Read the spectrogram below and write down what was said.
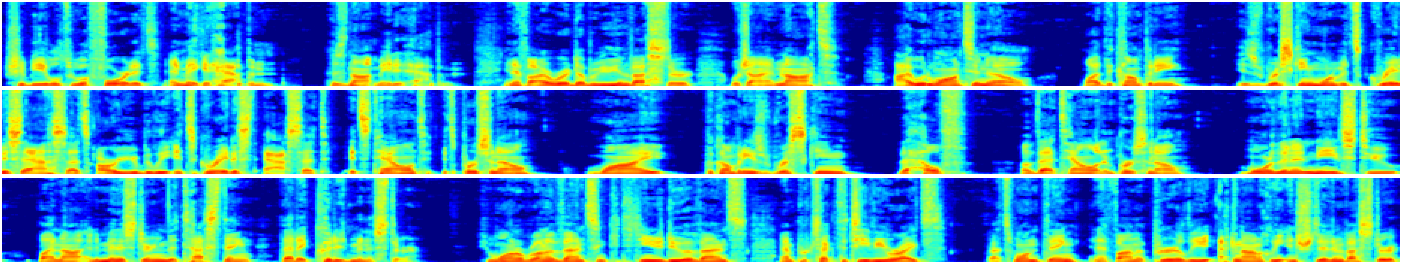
should be able to afford it and make it happen, has not made it happen. And if I were a WWE investor, which I am not, I would want to know why the company is risking one of its greatest assets, arguably its greatest asset, its talent, its personnel, why the company is risking the health of that talent and personnel more than it needs to by not administering the testing that it could administer. If you want to run events and continue to do events and protect the TV rights, that's one thing. And if I'm a purely economically interested investor,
